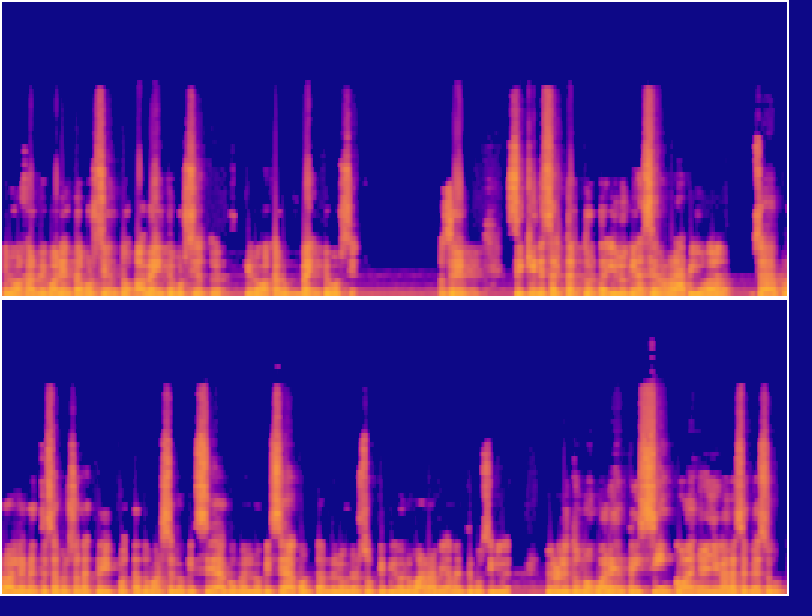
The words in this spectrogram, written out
Quiero bajar de 40% a 20% de Quiero bajar un 20%. Entonces, se quiere saltar todo y lo quiere hacer rápido, ¿ah? O sea, probablemente esa persona esté dispuesta a tomarse lo que sea, comer lo que sea, contar de lograr su objetivo lo más rápidamente posible. Pero le tomó 45 años llegar a ese peso.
